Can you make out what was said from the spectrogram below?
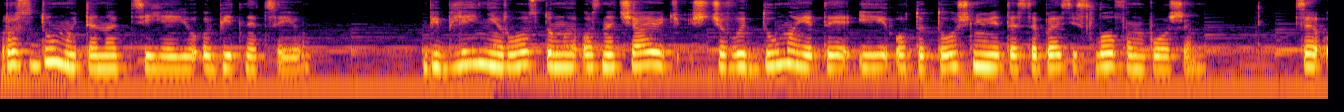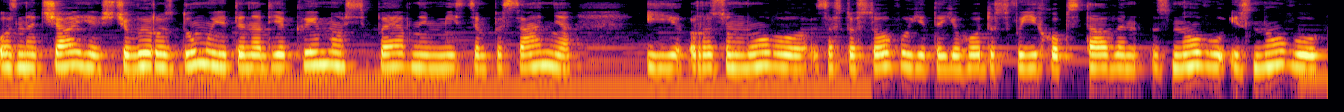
Роздумуйте над цією обітницею. Біблійні роздуми означають, що ви думаєте і ототожнюєте себе зі Словом Божим. Це означає, що ви роздумуєте над якимось певним місцем писання і розумово застосовуєте його до своїх обставин знову і знову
